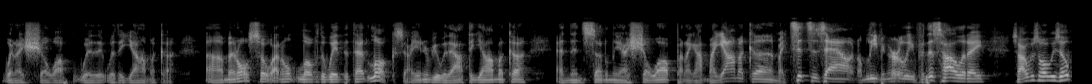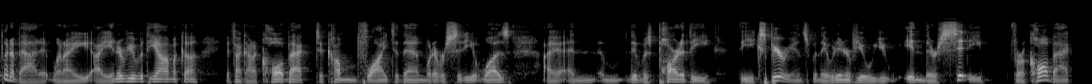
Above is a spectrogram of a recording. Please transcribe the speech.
when i show up with it with a yarmulke. Um, and also i don't love the way that that looks. I interview without the yarmulke and then suddenly i show up and i got my yarmulke and my tzitzis out and i'm leaving early for this holiday. So i was always open about it. When i, I interviewed with the yarmulke if i got a call back to come fly to them whatever city it was I, and, and it was part of the the experience when they would interview you in their city for a callback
